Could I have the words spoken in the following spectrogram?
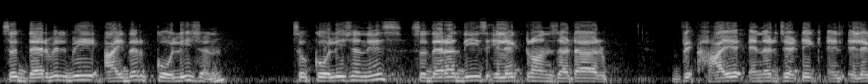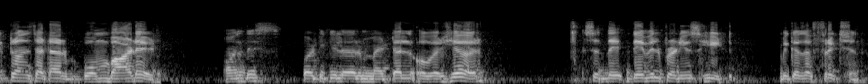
So there will be either collision. So collision is so there are these electrons that are high energetic electrons that are bombarded on this particular metal over here. So they, they will produce heat because of friction.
